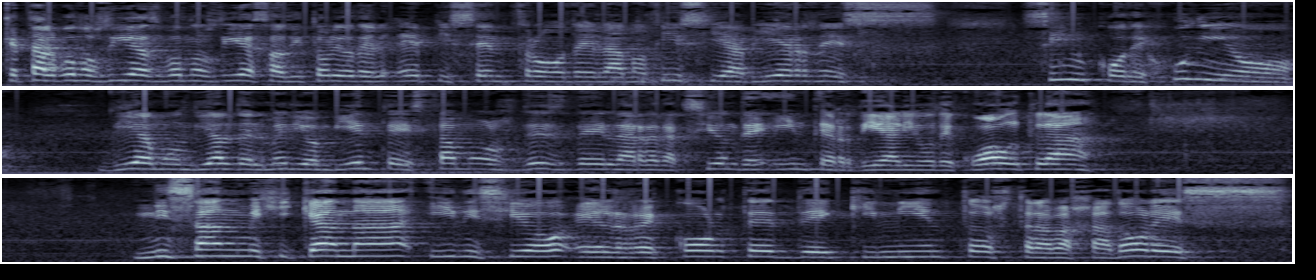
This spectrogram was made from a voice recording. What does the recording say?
¿Qué tal? Buenos días, buenos días, auditorio del epicentro de la noticia, viernes 5 de junio, Día Mundial del Medio Ambiente. Estamos desde la redacción de Interdiario de Cuautla. Nissan Mexicana inició el recorte de 500 trabajadores.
